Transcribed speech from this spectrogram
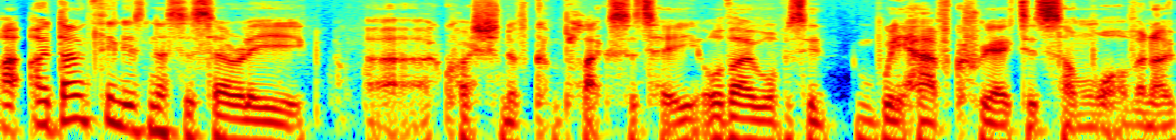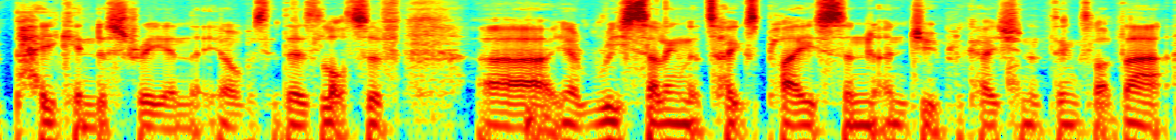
I, I, don't think it's necessarily a question of complexity. Although obviously we have created somewhat of an opaque industry, and you know, obviously there's lots of uh, you know, reselling that takes place and, and, duplication and things like that.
